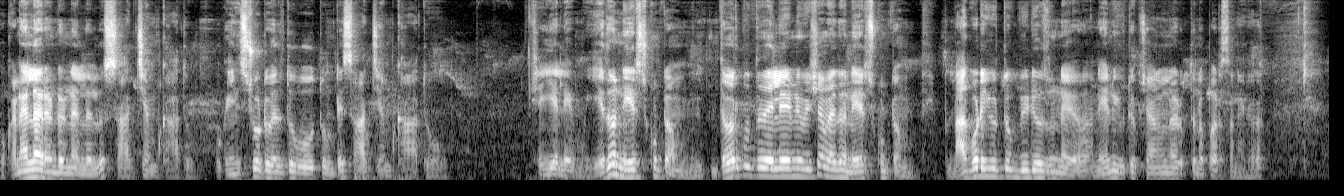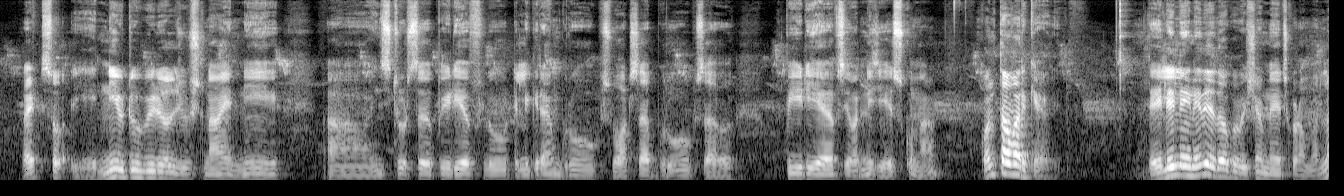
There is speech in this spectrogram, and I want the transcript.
ఒక నెల రెండు నెలలు సాధ్యం కాదు. ఒక ఇన్స్టిట్యూట్ వెళ్తూ పోతుంటే సాధ్యం కాదు. చెయ్యలేము. ఏదో నేర్చుకుంటాం. ఇంతవరకు తెలియని విషయం ఏదో నేర్చుకుంటాం. ఇప్పుడు నాకు కూడా యూట్యూబ్ వీడియోస్ ఉన్నాయి కదా. నేను యూట్యూబ్ ఛానల్ నడుపుతున్న పర్సనే కదా. రైట్ సో ఎన్ని యూట్యూబ్ వీడియోలు చూసినా ఎన్ని ఇన్స్టిట్యూట్స్ పీడిఎఫ్లు Telegram groups WhatsApp groups PDFs ఇవన్నీ చేసుకున్నా కొంతవరకే అది. తెలియలేనిది ఏదో ఒక విషయం నేర్చుకోవడం వల్ల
